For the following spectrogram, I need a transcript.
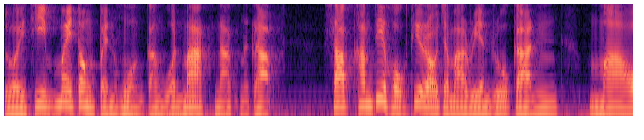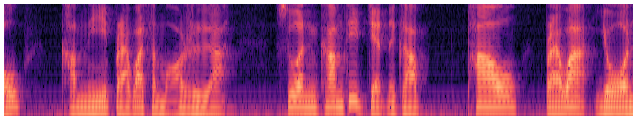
โดยที่ไม่ต้องเป็นห่วงกังวลมากนักนะครับศัพท์คำที่ 6 ที่เราจะมาเรียนรู้กัน เหมาคำนี้แปลว่าสมอเรือ ส่วนคำที่ 7 นะครับ เผาแปลว่า โยน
